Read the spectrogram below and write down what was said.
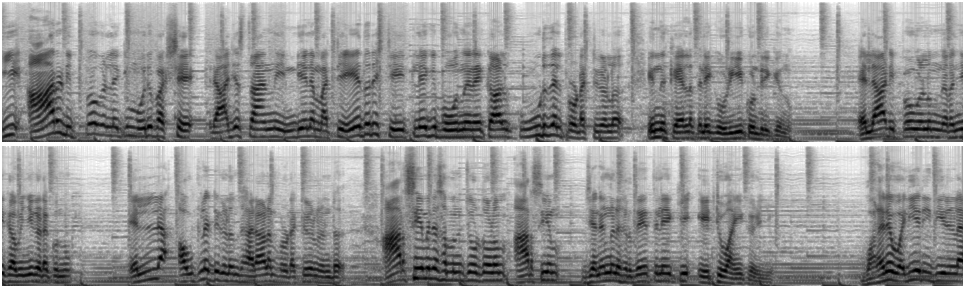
ഈ ആറ് ഡിപ്പോകളിലേക്കും ഒരു പക്ഷേ രാജസ്ഥാനിൽ നിന്ന് ഇന്ത്യയിലെ മറ്റേതൊരു സ്റ്റേറ്റിലേക്ക് പോകുന്നതിനേക്കാൾ കൂടുതൽ പ്രൊഡക്റ്റുകൾ ഇന്ന് കേരളത്തിലേക്ക് ഒഴുകിക്കൊണ്ടിരിക്കുന്നു. എല്ലാ ഡിപ്പോകളും നിറഞ്ഞു കവിഞ്ഞു കിടക്കുന്നു. എല്ലാ ഔട്ട്ലെറ്റുകളും ധാരാളം പ്രൊഡക്റ്റുകളുണ്ട് ആർ സി എമ്മിനെ സംബന്ധിച്ചിടത്തോളം ആർ സി എം ജനങ്ങൾ ഹൃദയത്തിലേക്ക് ഏറ്റുവാങ്ങിക്കഴിഞ്ഞു. വളരെ വലിയ രീതിയിലുള്ള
